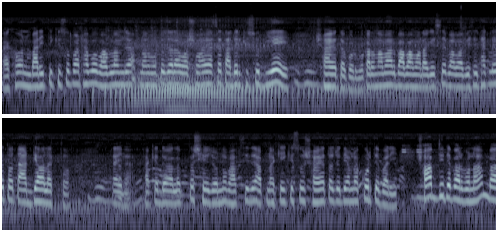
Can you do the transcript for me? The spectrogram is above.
এখন বাড়িতে কিছু পাঠাবো ভাবলাম যে আপনার মতো যারা অসহায় আছে তাদের কিছু দিয়ে সহায়তা করব। কারণ আমার বাবা মারা গেছে বাবা বেঁচে থাকলেও তো তার দেওয়া লাগতো। তাই না? তাকে দেওয়া লাগতো সেই জন্য ভাবছি যে আপনাকে কিছু সহায়তা যদি আমরা করতে পারি সব দিতে পারব না বা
